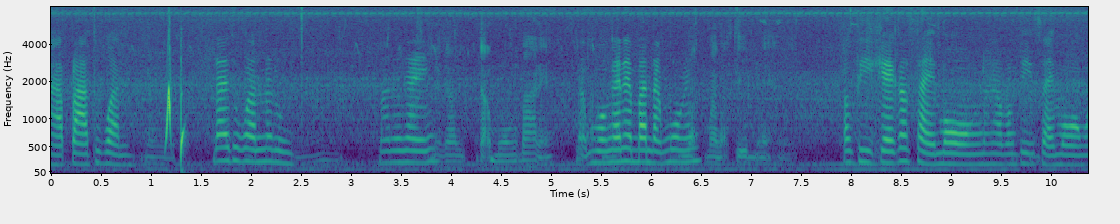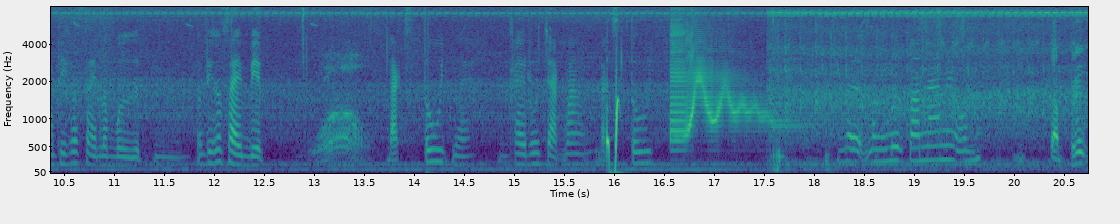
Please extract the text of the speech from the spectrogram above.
หาปลาทุกวัน ได้ทุกวันนะลุง มายังไงนี่ก็ดักมองบ้านเนี่ยดักม่วงไงในบ้านดักม่วงไงมาดักเต็มเลยบางทีแกก็ใส่มองนะคะ บางทีใส่มอง บางทีก็ใส่ระเบิด อืมบางทีก็ใส่เบ็ด ดักสตูดนะใครรู้จักบ้าง ดักสตูดเลิกลังเลิกตอนนั้นเนี่ยอมตับพรึก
